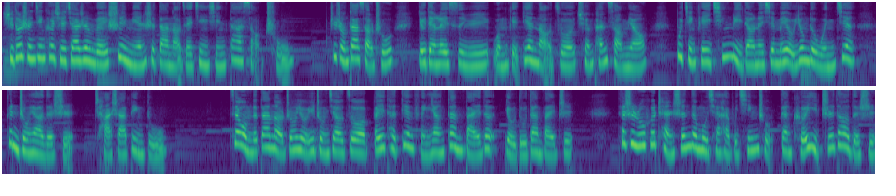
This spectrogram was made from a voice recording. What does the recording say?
许多神经科学家认为，睡眠是大脑在进行大扫除。这种大扫除有点类似于我们给电脑做全盘扫描，不仅可以清理掉那些没有用的文件，更重要的是查杀病毒。在我们的大脑中有一种叫做贝塔淀粉样蛋白的有毒蛋白质，它是如何产生的，目前还不清楚。但可以知道的是，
